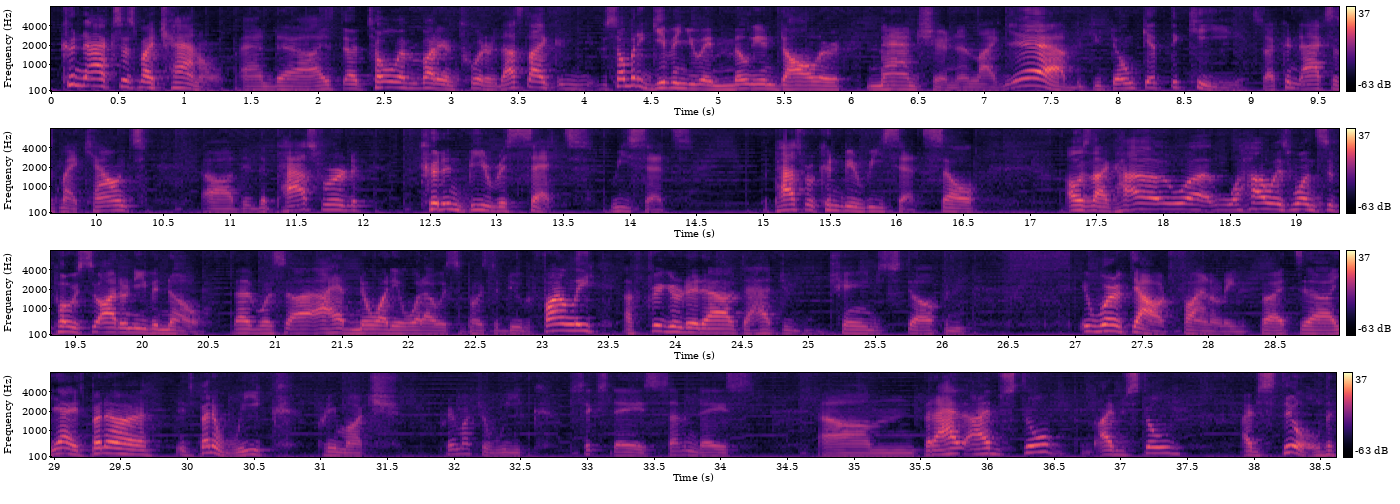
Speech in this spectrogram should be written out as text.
couldn't access my channel, and uh, I, I, told everybody on Twitter that's like somebody giving you a million dollar mansion, and like, yeah, but you don't get the key. So I couldn't access my account. Uh, the, the password couldn't be reset. Reset. The password couldn't be reset. So I was like, how uh, how is one supposed to? I don't even know. That was I had no idea what I was supposed to do. But finally, I figured it out. I had to change stuff, and it worked out finally. But uh, yeah, it's been a it's been a week pretty much, pretty much a week, six days, seven days. Um, but I I've still I've still I've stilled.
